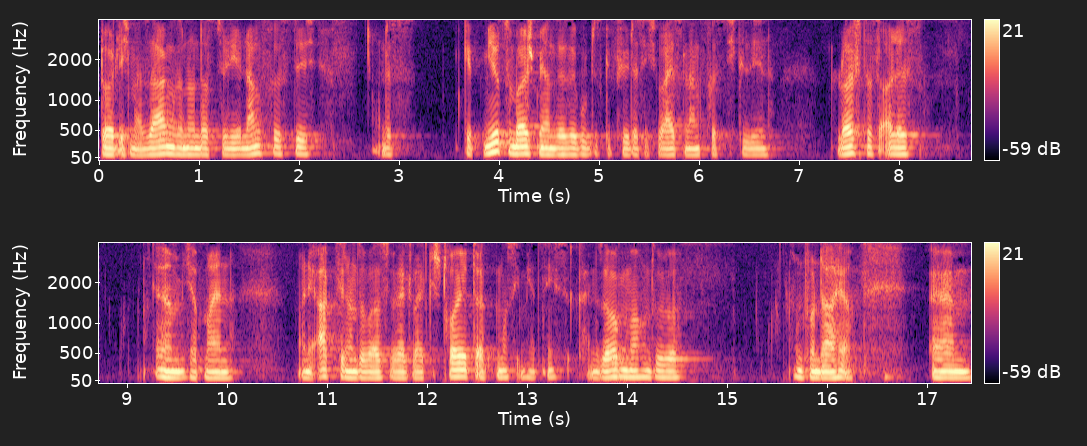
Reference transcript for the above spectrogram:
deutlich mal sagen, sondern dass du dir langfristig, und das gibt mir zum Beispiel ein sehr, sehr gutes Gefühl, dass ich weiß, langfristig gesehen läuft das alles. Ähm, ich habe mein, meine Aktien und sowas weltweit gestreut, da muss ich mir jetzt nicht keine Sorgen machen drüber. Und von daher ähm,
